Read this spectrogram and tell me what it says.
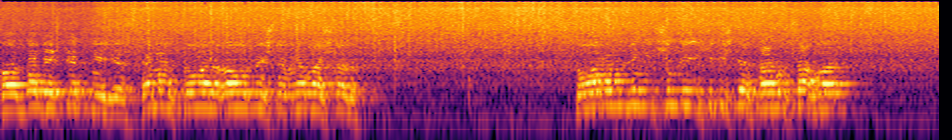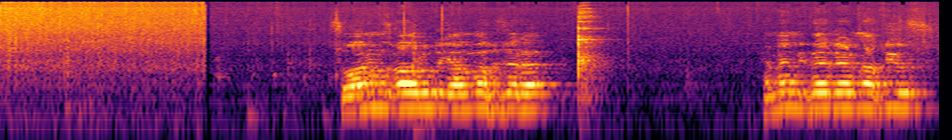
fazla bekletmeyeceğiz. Hemen soğanı kavurma işlemine başladık. Soğanımızın içinde iki diş de sarımsak var. Soğanımız kavruldu, yanmak üzere. Hemen biberlerini atıyoruz.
